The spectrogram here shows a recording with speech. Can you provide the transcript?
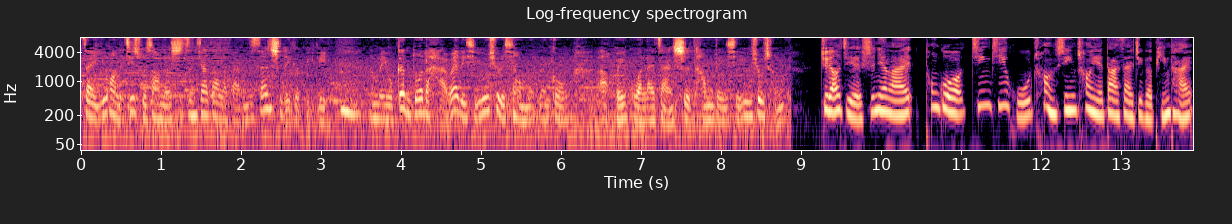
在以往的基础上呢，是增加到了百分之三十的一个比例。嗯。那么有更多的海外的一些优秀的项目能够啊回国来展示他们的一些优秀成果。据了解，十年来，通过金鸡湖创新创业大赛这个平台，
